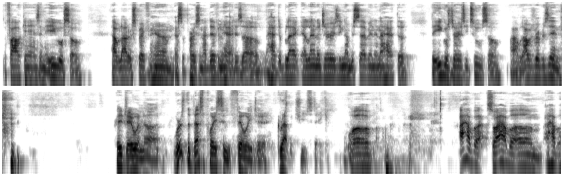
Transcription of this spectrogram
the Falcons and the Eagles. So I have a lot of respect for him. That's a person I definitely had. Is uh, I had the black Atlanta jersey, number seven, and I had the the Eagles jersey too. So I, I was representing. hey Jalen, uh, where's the best place in Philly to grab a cheesesteak? Well, I have a so I have a um I have a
